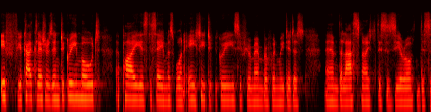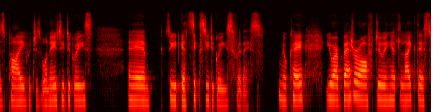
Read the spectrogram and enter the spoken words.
if your calculator is in degree mode, a pi is the same as 180 degrees. If you remember when we did it um, the last night, this is zero, this is pi, which is 180 degrees. Um, so you'd get 60 degrees for this. Okay, you are better off doing it like this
